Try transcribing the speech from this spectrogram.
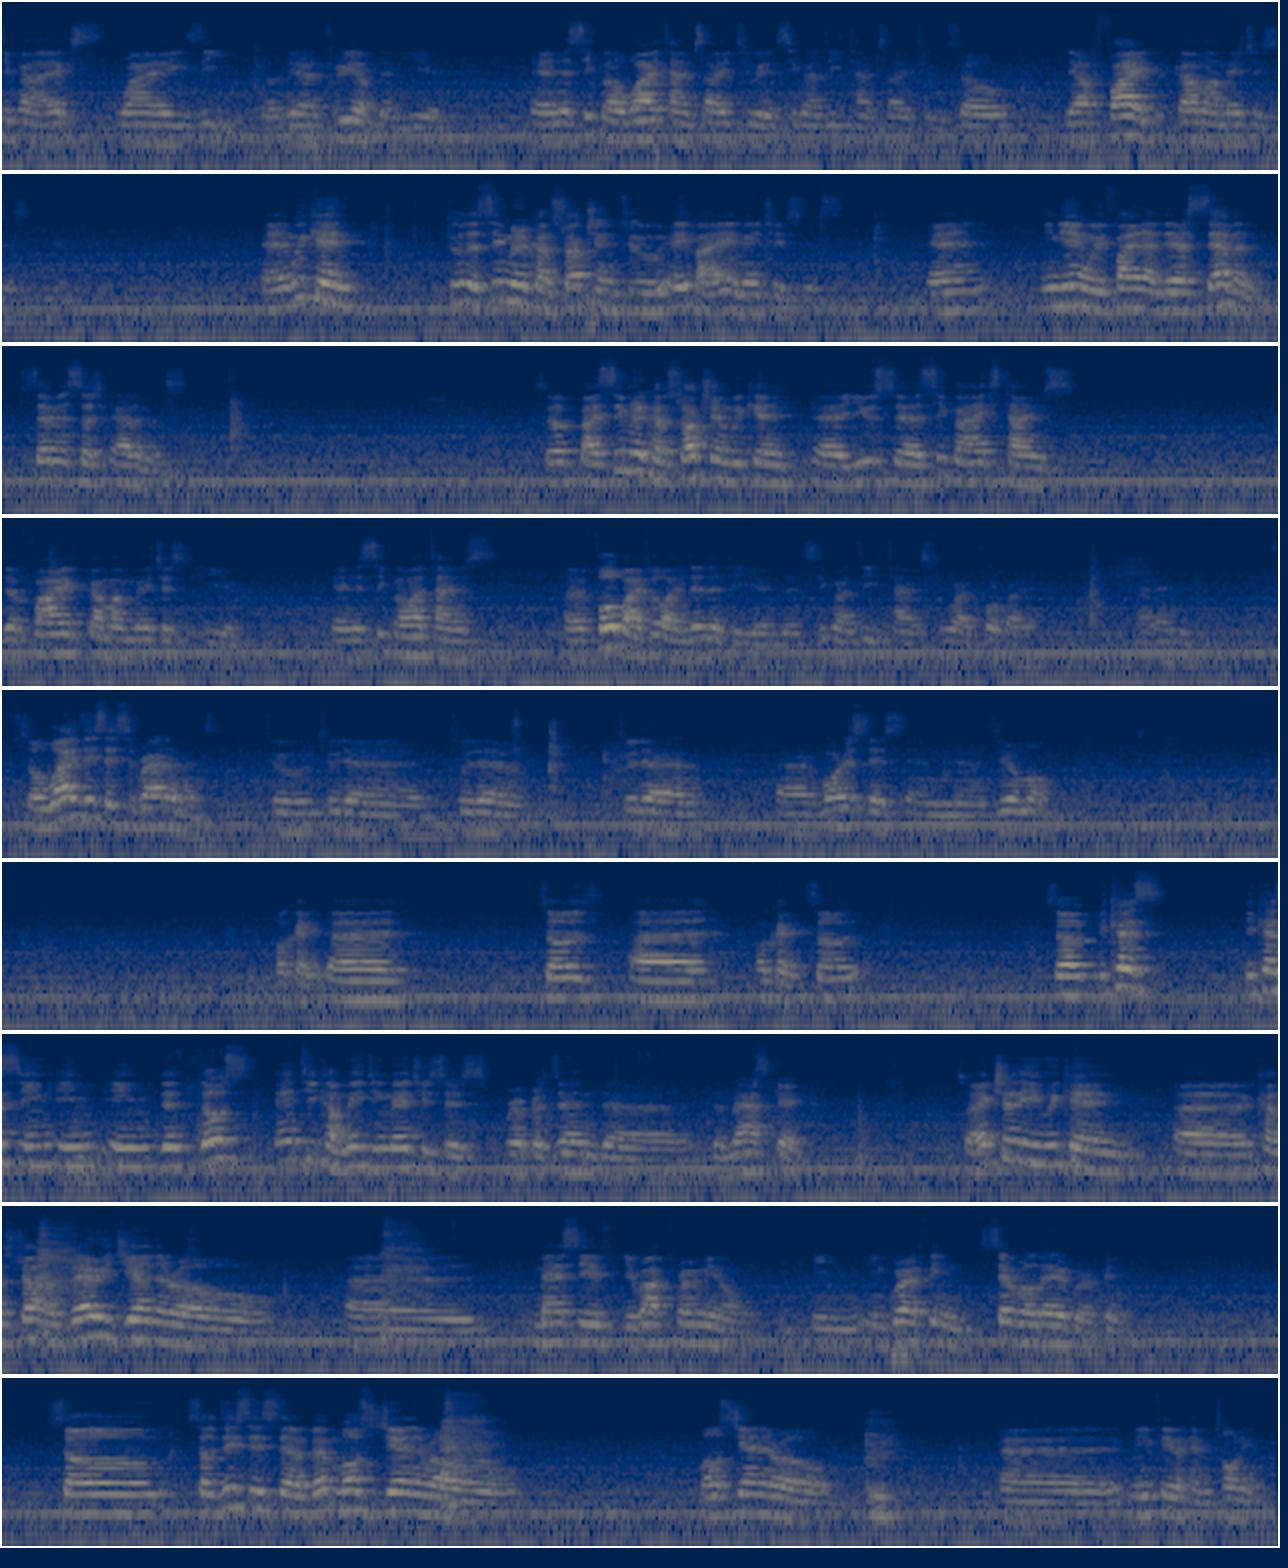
sigma x, y, z. So there are three of them here. And the sigma y times I2 and sigma z times I2. So there are five gamma matrices here. And we can do the similar construction to A by A matrices. And in the end, we find that there are seven, seven such elements. So by similar construction, we can uh, use uh, sigma x times the five gamma matrix here, and the sigma y times uh, four by four identity, and the sigma z times four by four by identity. So why this is relevant to to the to the to the uh, vortices and zero mode? Okay. Uh, so uh, okay, so so because because in in in the, those anti-commuting matrices represent the the mass gap. So actually, we can uh, construct a very general uh, massive Dirac fermion in in graphene, several layer graphene. So so this is the most general most general uh, mean field Hamiltonian.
